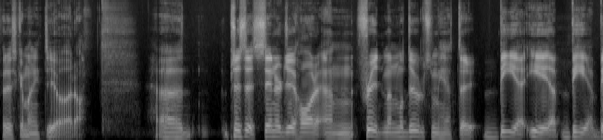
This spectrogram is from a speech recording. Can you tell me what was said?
För det ska man inte göra. Eh, precis, Synergy har en Friedman-modul som heter BEBB.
